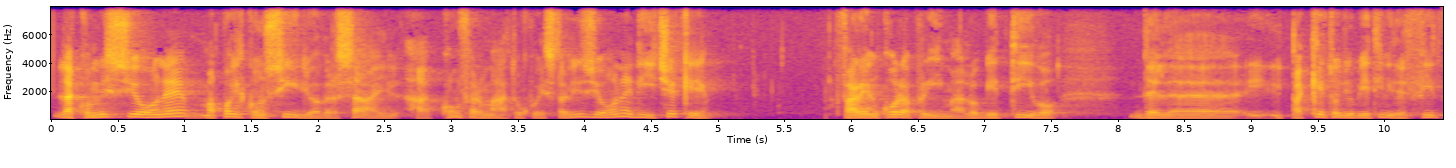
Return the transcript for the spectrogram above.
la Commissione, ma poi il Consiglio a Versailles ha confermato questa visione, dice che fare ancora prima l'obiettivo del il pacchetto di obiettivi del Fit,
